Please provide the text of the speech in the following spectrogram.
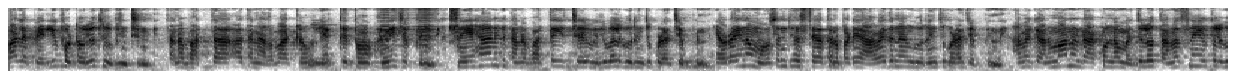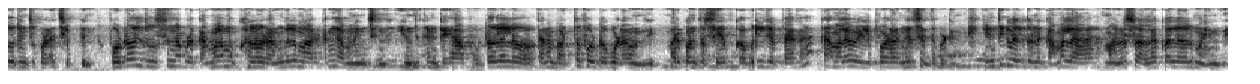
వాళ్ళ పెళ్ళి ఫోటోలు చూపించింది. తన భర్త అతని అలవాట్లు వ్యక్తిత్వం అన్ని చెప్పింది. స్నేహానికి తన భర్త ఇచ్చే విలువల గురించి కూడా చెప్పింది. ఎవరైనా మోసం చేస్తే అతను పడే ఆవేదన గురించి కూడా చెప్పింది. ఆమెకు అనుమానం రాకుండా మధ్యలో తన స్నేహితుల గురించి కూడా చెప్పింది. ఫోటోలు చూస్తున్నప్పుడు కమల ముఖంలో రంగులు మారటం గమనించింది. ఎందుకంటే ఆ ఫోటోలలో తన భర్త ఫోటో కూడా ఉంది. మరి కొంతసేపు కబుర్లు చెప్పాక కమల వెళ్ళిపోవడానికి సిద్ధపడింది. ఇంటికి వెళ్తున్న కమల మనసు అల్లకల్లోలమైంది.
